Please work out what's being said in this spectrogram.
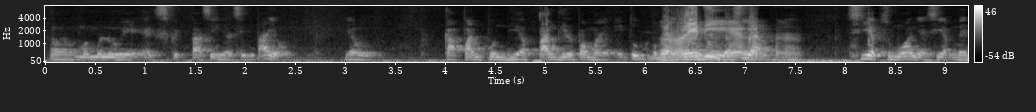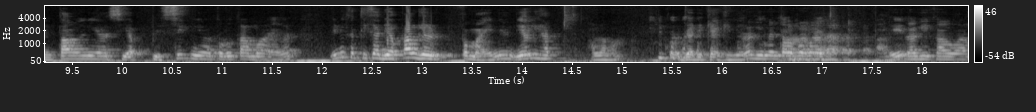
eh, memenuhi ekspektasinya Sintayong yang kapan pun dia panggil pemain itu pemain itu ready sudah ya siap. kan. Siap semuanya, siap mentalnya, siap fisiknya terutama ya kan. Ini ketika dia panggil pemainnya, dia lihat, alamak, kok jadi kayak gini lagi mental pemain. Balik lagi kawal.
